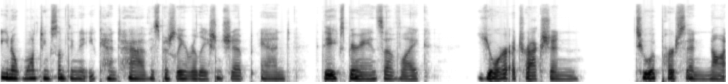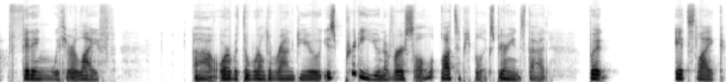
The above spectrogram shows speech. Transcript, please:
you know, wanting something that you can't have, especially a relationship, and the experience of like your attraction to a person not fitting with your life. uh, or with the world around you is pretty universal. Lots of people experience that, but it's like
